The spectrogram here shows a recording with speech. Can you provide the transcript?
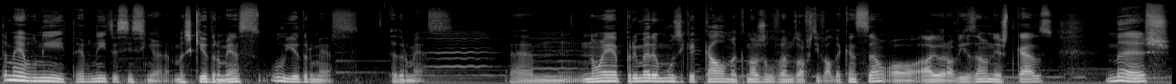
também é bonita, é bonita, sim senhora. Mas que adormece? Ui, adormece. Adormece. Um, não é a primeira música calma que nós levamos ao Festival da Canção, ou à Eurovisão neste caso, mas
